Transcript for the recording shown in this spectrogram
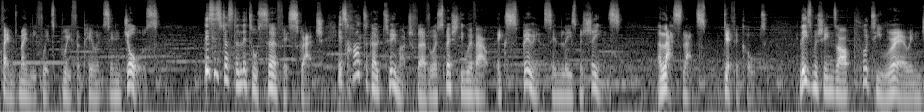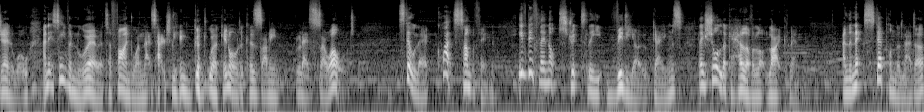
famed mainly for its brief appearance in Jaws. This is just a little surface scratch, it's hard to go too much further especially without experiencing these machines. Alas, that's difficult. These machines are pretty rare in general, and it's even rarer to find one that's actually in good working order because, I mean, they're so old. Still, they're quite something. Even if they're not strictly video games, they sure look a hell of a lot like them. And the next step on the ladder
